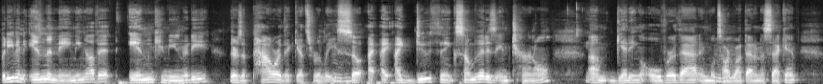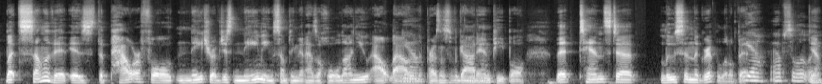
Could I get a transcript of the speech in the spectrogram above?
But even in the naming of it in community, there's a power that gets released. So I, I, I do think some of it is internal, um, getting over that, and we'll talk about that in a second. But some of it is the powerful nature of just naming something that has a hold on you out loud Yeah. in the presence of God and people that tends to loosen the grip a little bit. Yeah, absolutely. Yeah.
